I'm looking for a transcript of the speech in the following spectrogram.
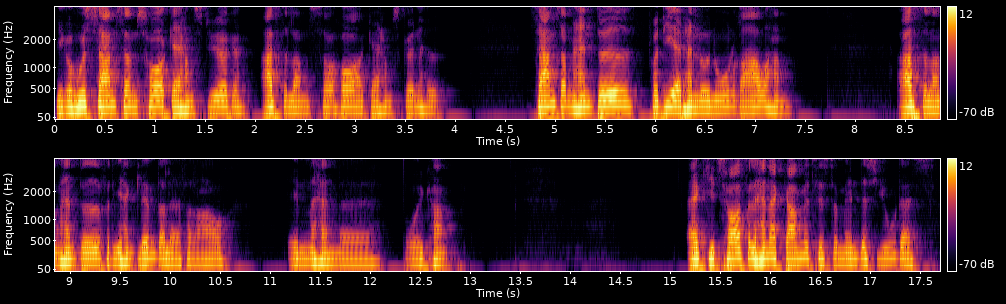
I kan huske, Samsons hår gav ham styrke. Absaloms hår gav ham skønhed. Samson han døde, fordi at han lod nogen rave ham. Absalom han døde, fordi han glemte at lade sig rave, inden han øh, drog i kamp. Akitofel, han er Gamle Testamentets Judas.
